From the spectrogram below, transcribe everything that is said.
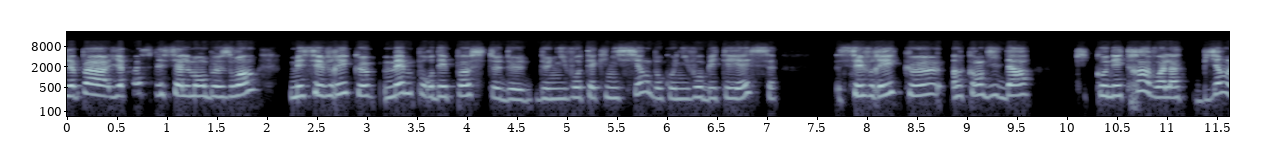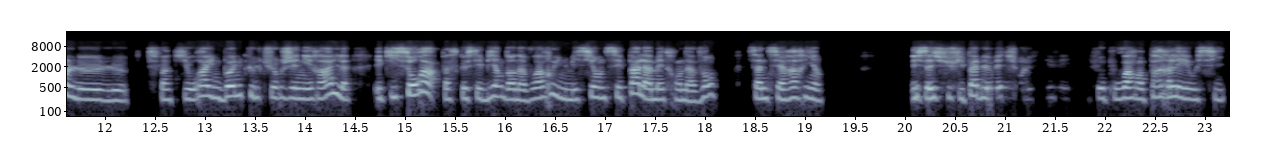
il n'y a, pas, a pas spécialement besoin, mais c'est vrai que même pour des postes de, de niveau technicien, donc au niveau BTS, c'est vrai qu'un candidat connaîtra voilà bien le, qui aura une bonne culture générale et qui saura parce que c'est bien d'en avoir une mais si on ne sait pas la mettre en avant ça ne sert à rien. Et ça ne suffit pas de le mettre sur le CV il faut pouvoir en parler aussi.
